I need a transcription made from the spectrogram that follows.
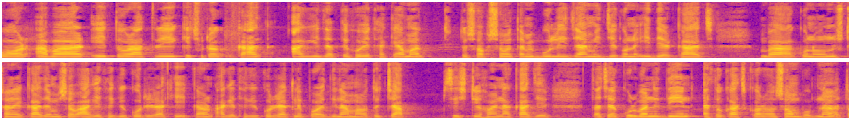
পর আবার এই তো রাত্রে কিছুটা কাজ আগে যাতে হয়ে থাকে আমার, তো সবসময় তো আমি বলি যে আমি যে কোনো ঈদের কাজ বা কোনো অনুষ্ঠানের কাজ আমি সব আগে থেকে করে রাখি, কারণ আগে থেকে করে রাখলে পরের দিন আমার অত চাপ সৃষ্টি হয় না কাজের। তাছাড়া কুরবানির দিন এত কাজ করাও সম্ভব না। তো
